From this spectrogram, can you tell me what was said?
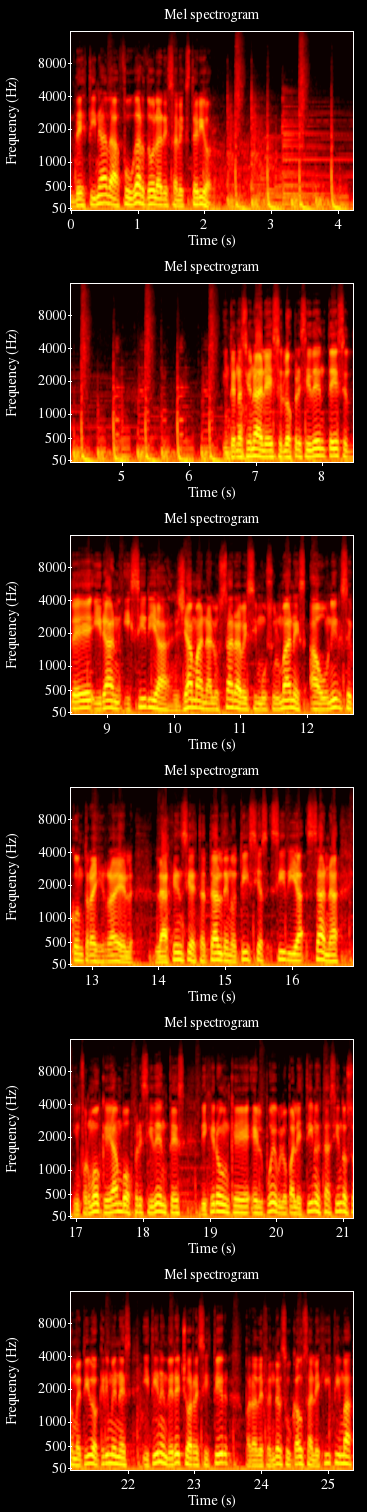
destinada a fugar dólares al exterior. Internacionales, los presidentes de Irán y Siria llaman a los árabes y musulmanes a unirse contra Israel. La agencia estatal de noticias siria Sana informó que ambos presidentes dijeron que el pueblo palestino está siendo sometido a crímenes y tienen derecho a resistir para defender su causa legítima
